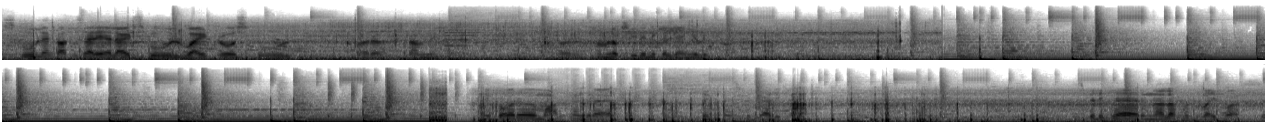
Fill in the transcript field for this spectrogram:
اسکول ہیں کافی سارے elite school White Rose school اور سامنے۔ اور ہم لوگ سیدھے نکل جائیں گے ابھی۔ اور مارک نظر آیا دیکھتے ہیں اس پہ کیا لکھا ہے۔ اس پہ لکھا ہے رنالا فٹ بائی پاس۔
